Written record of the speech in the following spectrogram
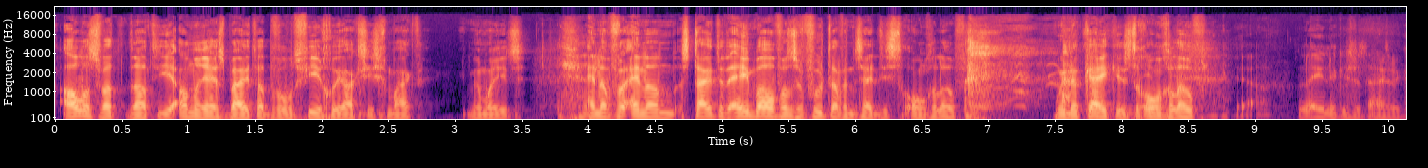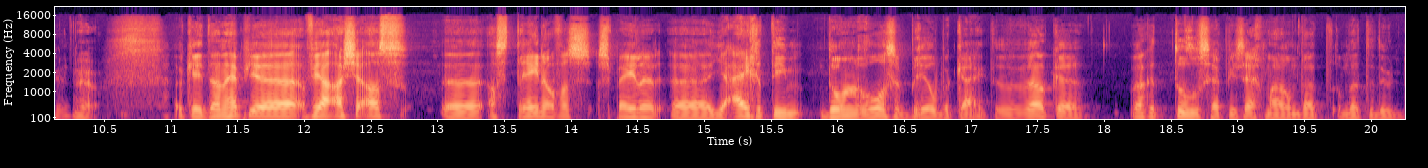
alles wat dat die andere rechtsbuiten had bijvoorbeeld vier goede acties gemaakt. Ik noem maar iets. En, dan, en dan stuitte de één bal van zijn voet af en zei, dit is toch ongelooflijk. Moet je nou kijken, is toch ongelooflijk. Lelijk is het eigenlijk. Hè? Ja. Oké, dan heb je, of ja, als je als, eh, als trainer of als speler eh, je eigen team door een roze bril bekijkt, welke, welke tools heb je zeg maar om dat, om dat te doen?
